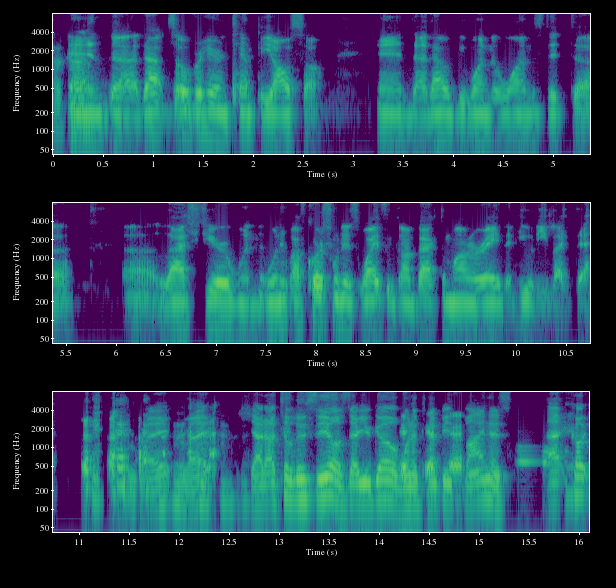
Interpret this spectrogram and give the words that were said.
okay. And uh, that's over here in Tempe also. And uh, that would be one of the ones that uh, last year when, when, of course, when his wife had gone back to Monterey, that he would eat like that. right, right. Shout out to Lucille's. There you go. One of Tempe's finest. Uh, Coach,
